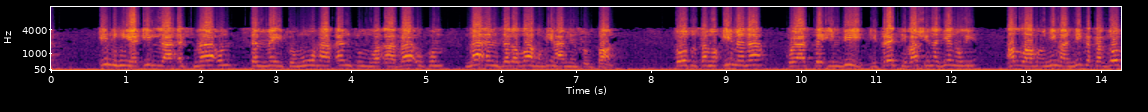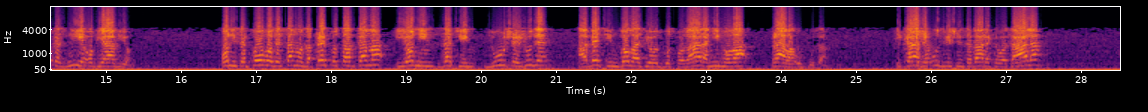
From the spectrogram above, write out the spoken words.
إن هي إلا أسماء سميتموها أنتم وآباؤكم ما أنزل الله بها من سلطان to su samo imena koja ste im vi i preci vaši nadjenuli Allah o njima nikakav dokaz nije objavio oni se povode samo za pretpostavkama i onim za čim duše žude a već im dolazi od gospodara njihova prava uputa i kaže uzvišni tabaraka wa ta'ala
